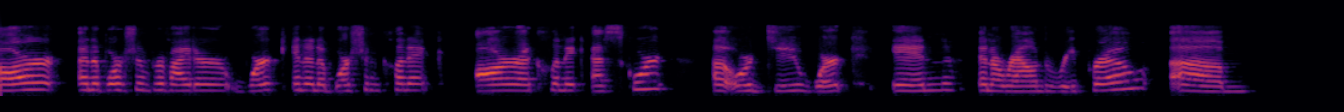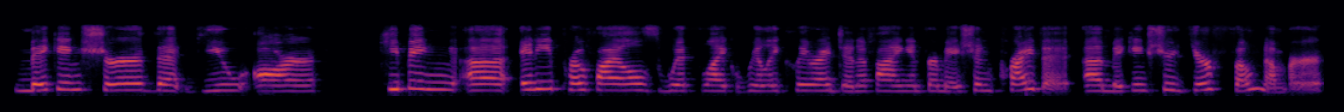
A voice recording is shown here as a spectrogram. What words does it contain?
are an abortion provider, work in an abortion clinic, are a clinic escort, uh, or do work in and around repro, um, making sure that you are keeping uh, any profiles with like really clear identifying information private, uh, making sure your phone number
